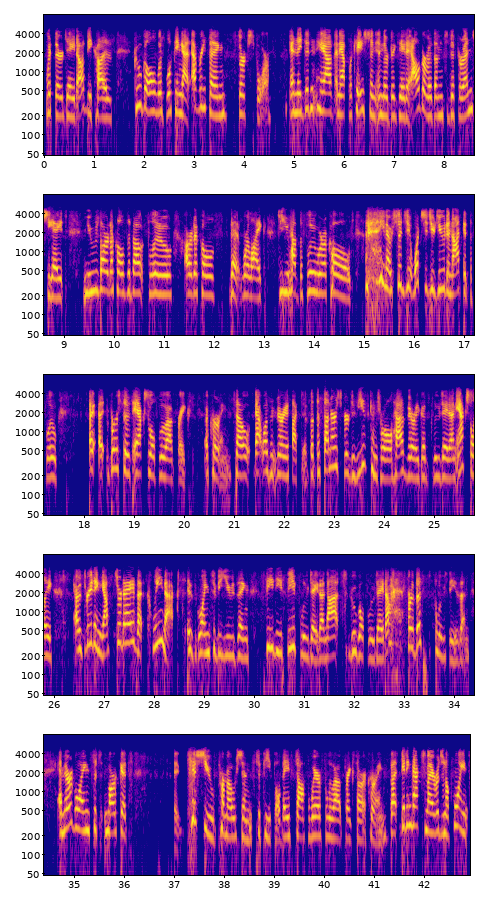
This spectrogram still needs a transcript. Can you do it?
with their data because Google was looking at everything searched for. And they didn't have an application in their big data algorithm to differentiate news articles about flu, articles that were like, do you have the flu or a cold? you know, should you, what should you do to not get the flu? Uh, uh, versus actual flu outbreaks occurring. So that wasn't very effective. But the Centers for Disease Control have very good flu data. And actually, I was reading yesterday that Kleenex is going to be using CDC flu data, not Google flu data, for this flu season. And they're going to market uh, tissue promotions to people based off where flu outbreaks are occurring. But getting back to my original point,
